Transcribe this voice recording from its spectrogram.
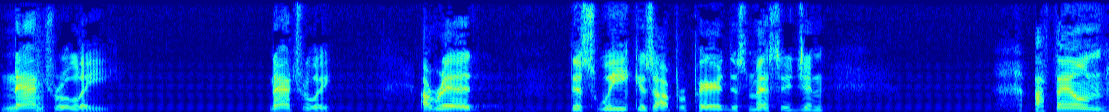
naturally. Naturally. I read this week as I prepared this message, and I found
